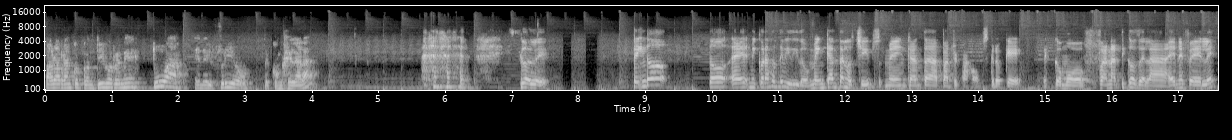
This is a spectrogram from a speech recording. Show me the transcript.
Ahora arranco contigo, René. ¿Túa en el frío se congelará? Híjole. Tengo todo, eh, mi corazón dividido. Me encantan los Chips, me encanta Patrick Mahomes. Creo que como fanáticos de la NFL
